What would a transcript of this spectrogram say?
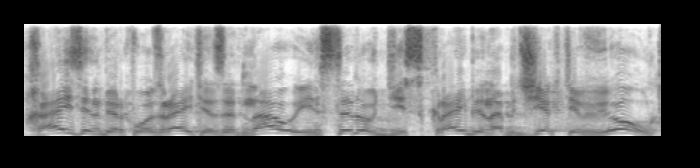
Heisenberg was writing that now, instead of describing objective world,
